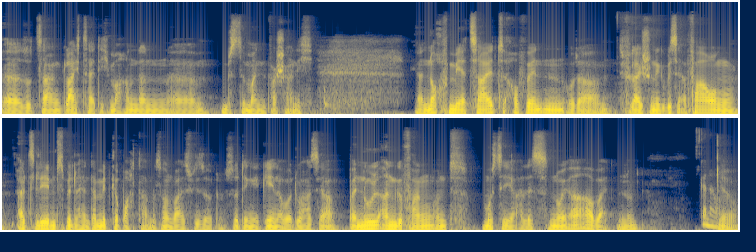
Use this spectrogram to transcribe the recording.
äh, sozusagen gleichzeitig machen, dann äh, müsste man wahrscheinlich ja, noch mehr Zeit aufwenden oder vielleicht schon eine gewisse Erfahrung als Lebensmittelhändler mitgebracht haben, dass man weiß, wie so, so Dinge gehen. Aber du hast ja bei Null angefangen und musste ja alles neu erarbeiten. Ne? Genau. Ja.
